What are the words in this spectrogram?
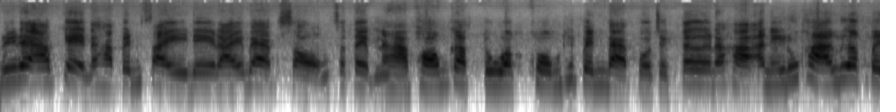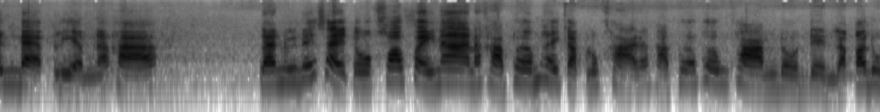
นุ้ได้อัปเกรดนะคะ เป็นไฟเดย์ไ i ท์แบบ 2 สเต็ปนะคะ พร้อมกับตัวโครงที่เป็นแบบโปรเจคเตอร์นะคะ อันนี้ลูกค้าเลือกเป็นแบบเหลี่ยมนะคะ และนุ้ยได้ใส่ตัวครอบไฟหน้านะคะ เพิ่มให้กับลูกค้านะคะ เพื่อเพิ่มความโดดเด่นแล้วก็ดู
